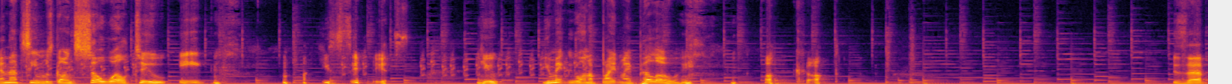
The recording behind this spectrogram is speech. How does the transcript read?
And that scene was going so well too. Are you serious? You you make me want to bite my pillow. oh god. Is that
